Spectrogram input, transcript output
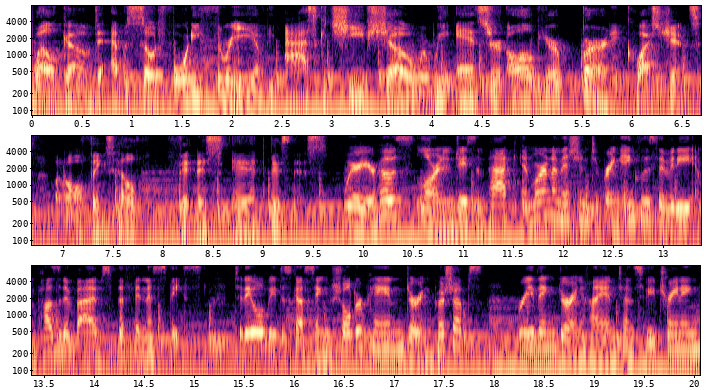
Welcome to episode 43 of the Ask Achieve show, where we answer all of your burning questions on all things health, fitness, and business. We're your hosts, Lauren and Jason Pak, and we're on a mission to bring inclusivity and positive vibes to the fitness space. Today we'll be discussing shoulder pain during push ups, breathing during high intensity training,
